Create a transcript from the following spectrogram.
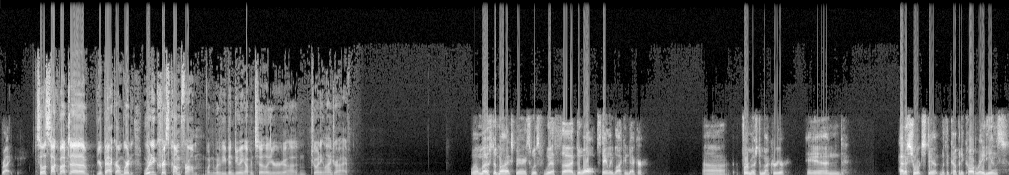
Right. So let's talk about uh, your background. Where where did Chris come from? What, what have you been doing up until you're uh, joining Line Drive? Well, most of my experience was with uh, DeWalt, Stanley Black and Decker, uh, for most of my career, and had a short stint with a company called Radians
